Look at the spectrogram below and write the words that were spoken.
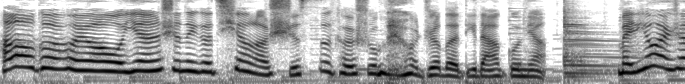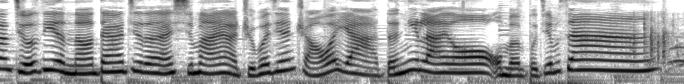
！Hello，各位朋友，我依然是那个欠了十四棵树没有种的滴答姑娘。每天晚上九点呢，大家记得来喜马拉雅直播间找我呀，等你来哦，我们不见不散。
